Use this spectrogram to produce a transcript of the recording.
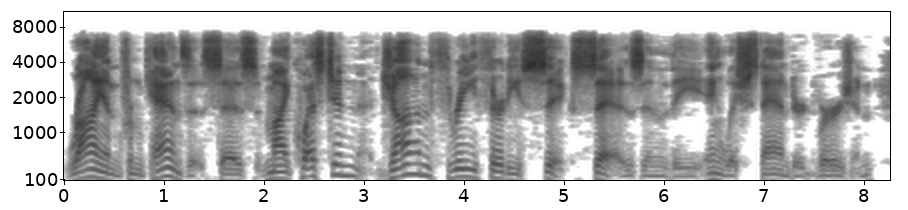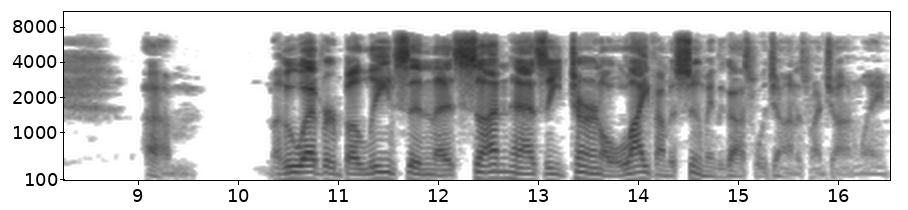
Ryan from Kansas says, "My question, John 3:36 says in the English Standard Version, um, whoever believes in the Son has eternal life. I'm assuming the Gospel of John is by John Wayne.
